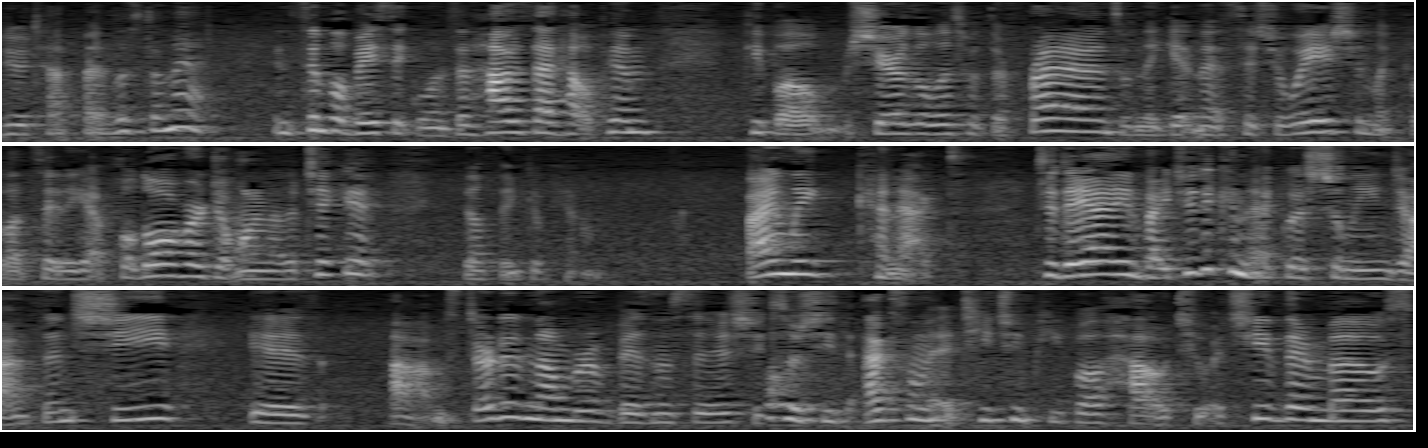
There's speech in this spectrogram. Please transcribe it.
do a top five list on that and simple basic ones and how does that help him people share the list with their friends when they get in that situation. Like, let's say they got pulled over, don't want another ticket, they'll think of him. Finally, connect. Today, I invite you to connect with Chalene Johnson. She is um, started a number of businesses. She, so she's excellent at teaching people how to achieve their most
